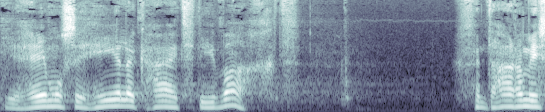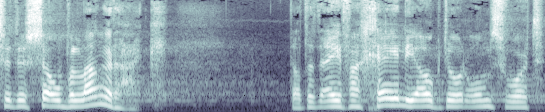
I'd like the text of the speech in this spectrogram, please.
Die hemelse heerlijkheid die wacht. En daarom is het dus zo belangrijk dat het evangelie ook door ons wordt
